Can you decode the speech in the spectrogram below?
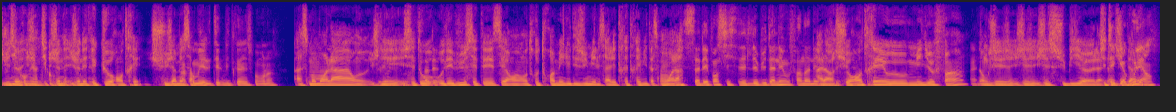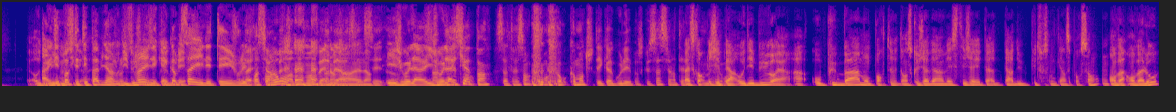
Je n'ai- je- fait que rentrer. Je suis jamais À sorti. combien était le bitcoin à ce moment-là? À ce moment-là, euh, je l'ai, c'était au, au début, c'était entre 3000 et 18 000. Ça allait très très vite à ce moment-là. Ça dépend si c'était le début d'année ou fin d'année. Alors, je suis rentré au milieu fin, Ouais. donc j'ai subi euh, la. Tu t'es derrière. hein. À une époque, t'étais pas bien. au Je me souviens, il était comme ça, il était, il jouait Ouais, 300 c'est euros à un moment, Ben. Hein. Il jouait la, il jouait la cup, hein. C'est intéressant. Comment, tu t'es cagoulé? Parce que ça, c'est Parce intéressant. que j'ai per- au début, au plus bas, mon porte, dans ce que j'avais investi, j'avais per- perdu plus de 75% en, va- en valo.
